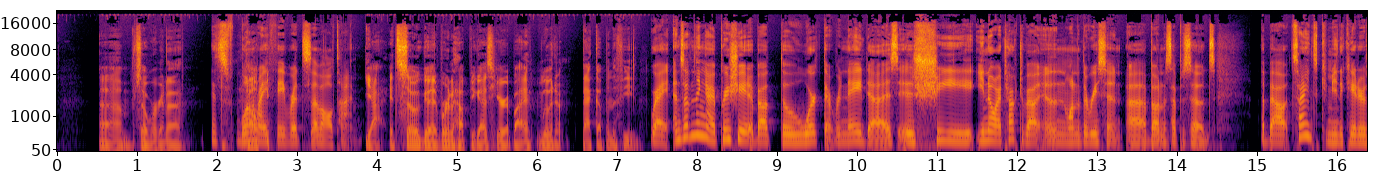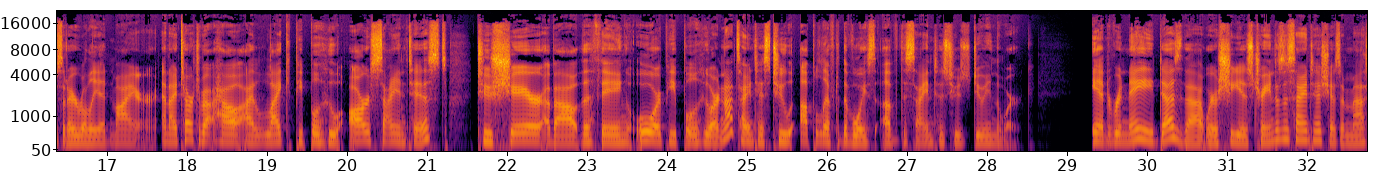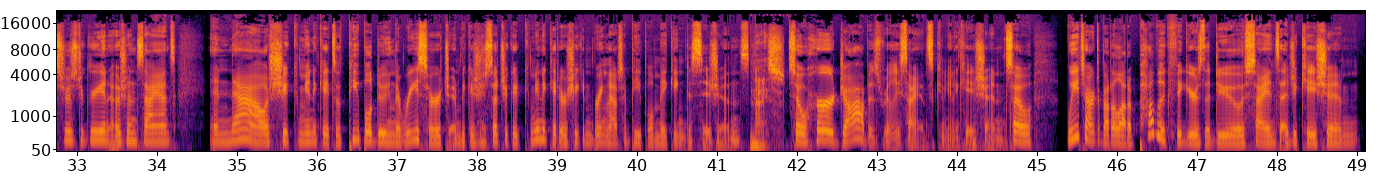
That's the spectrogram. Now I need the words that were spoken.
um, so we're going to, It's one Help. of my favorites of all time. yeah, it's so good. We're going to help you guys hear it by moving it back up in the feed. Right. And something I appreciate about the work that Renee does is she, you know, I talked about in one of the recent uh, bonus episodes about science communicators that I really admire. And I talked about how I like people who are scientists to share about the thing or people who are not scientists to uplift the voice of the scientist who's doing the work. And Renee does that where she is trained as a scientist. She has a master's degree in ocean science. And now she communicates with people doing the research. And because she's such a good communicator, she can bring that to people making decisions. Nice. So her job is really science communication. So we talked about a lot of public figures that do science education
